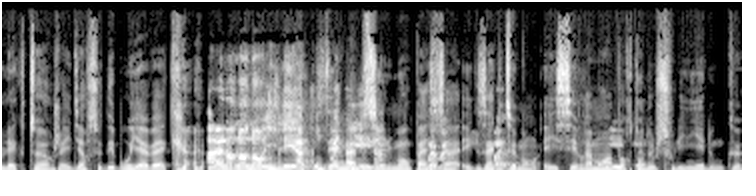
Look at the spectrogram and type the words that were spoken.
lecteur, j'allais dire, se débrouille avec. Ah non non non, il est accompagné. C'est hein. absolument pas ça, exactement. Et c'est vraiment important de le souligner. Donc euh,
